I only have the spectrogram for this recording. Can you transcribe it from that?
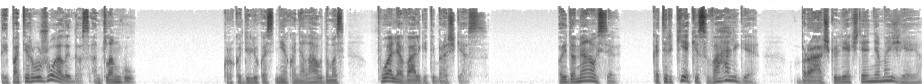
Taip pat ir užuolaidos ant langų. Krokodiliukas nieko nelaukdamas puolė valgyti braškes. O įdomiausia, kad ir kiek jis valgė, braškių lėkštė nemažėjo.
